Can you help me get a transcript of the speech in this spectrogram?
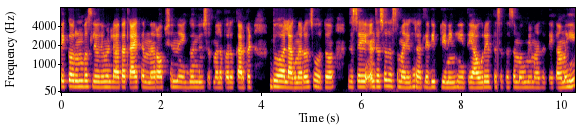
ते करून बसले होते. म्हटलं आता काय करणार ऑप्शन नाही. 1-2 दिवसात मला परत कार्पेट धुवावं लागणारच होतं. जसे जसं-जसं माझ्या घरातले डीप क्लिनिंग हे ते आवरेल तसं-तसं मग मी माझं ते कामही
